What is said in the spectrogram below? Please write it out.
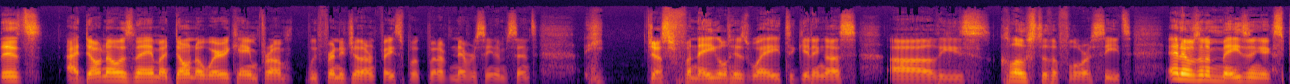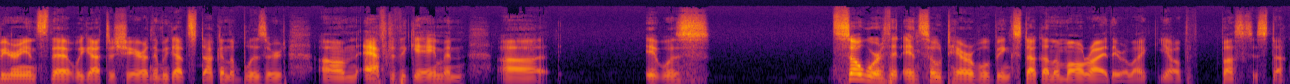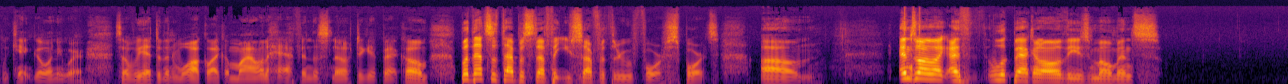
it's I don't know his name. I don't know where he came from. We friend each other on Facebook, but I've never seen him since. He just finagled his way to getting us uh, these close to the floor seats, and it was an amazing experience that we got to share. Then we got stuck in the blizzard um, after the game, and uh, it was so worth it and so terrible being stuck on the mall ride. They were like, "Yo, the bus is stuck. We can't go anywhere." So we had to then walk like a mile and a half in the snow to get back home. But that's the type of stuff that you suffer through for sports. Um, and so, like, I th- look back on all of these moments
